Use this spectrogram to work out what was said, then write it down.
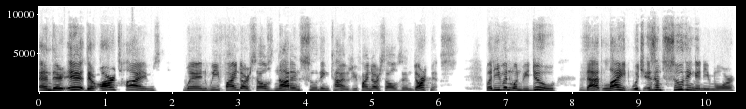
And there is there are times when we find ourselves not in soothing times, we find ourselves in darkness. But even when we do, that light, which isn't soothing anymore,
